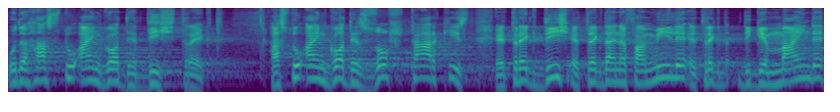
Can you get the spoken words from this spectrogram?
Oder hast du einen Gott, der dich trägt? Hast du einen Gott, der so stark ist? Er trägt dich, er trägt deine Familie, er trägt die Gemeinde,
